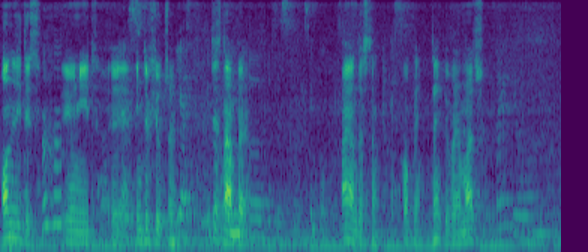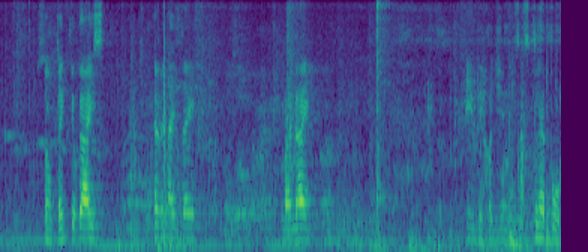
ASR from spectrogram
Only this you need uh, Yes. in the future. yes, This because number. then, uh, this is simple. I understand. Okay. Thank you very much. Thank you. So thank you guys. Have a nice day. Bye. I wychodzimy ze sklepu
